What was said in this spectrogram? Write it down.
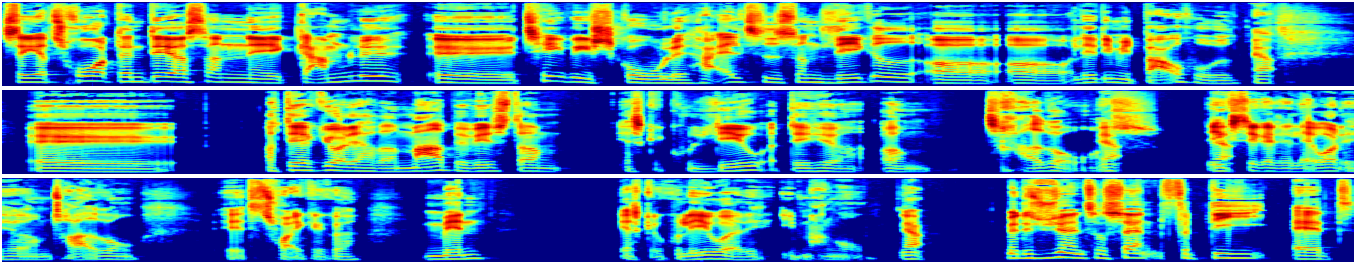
Så jeg tror, at den der sådan øh, gamle øh, tv-skole har altid sådan ligget og, og lidt i mit baghoved. Ja. Øh, og det har gjort, at jeg har været meget bevidst om, at jeg skal kunne leve af det her om 30 år Ja. også. Det er ikke Ja. sikkert, at jeg laver det her om 30 år. Øh, det tror jeg ikke, jeg gør. Men jeg skal kunne leve af det i mange år. Ja, men det synes jeg er interessant, fordi at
